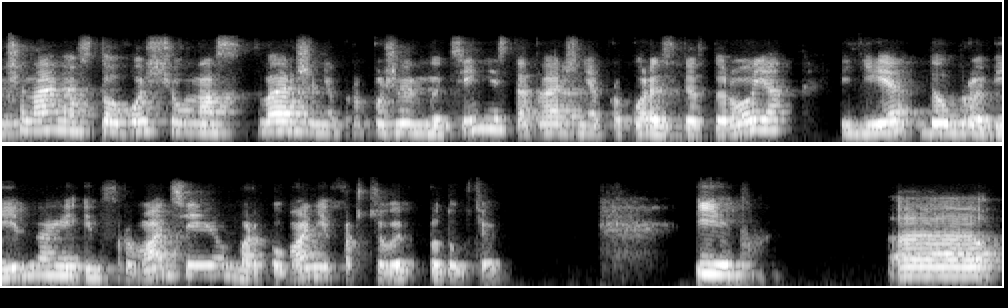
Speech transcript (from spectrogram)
Починаємо з того, що у нас твердження про поживну цінність та твердження про користь для здоров'я є добровільною інформацією в маркуванні харчових продуктів. І е,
